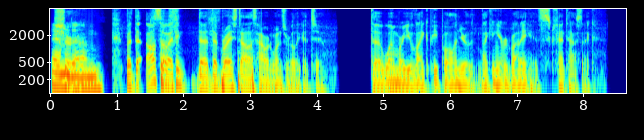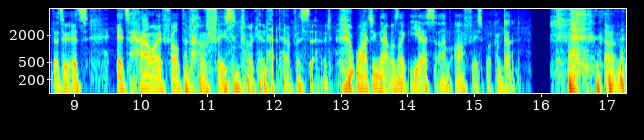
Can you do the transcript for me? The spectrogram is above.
And Sure. um, But the, also, Stuff. I think the the Bryce Dallas Howard one's really good too. The one where you like people and you're liking everybody. It's fantastic. That's a, it's it's how I felt about Facebook in that episode. Watching that was like, yes, I'm off Facebook. I'm done. Um,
